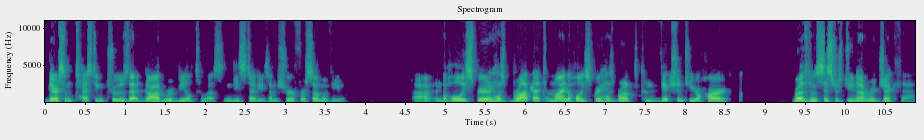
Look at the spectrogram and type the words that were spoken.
there's some testing truths that god revealed to us in these studies i'm sure for some of you uh, and the holy spirit has brought that to mind the holy spirit has brought conviction to your heart brothers and sisters do not reject that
